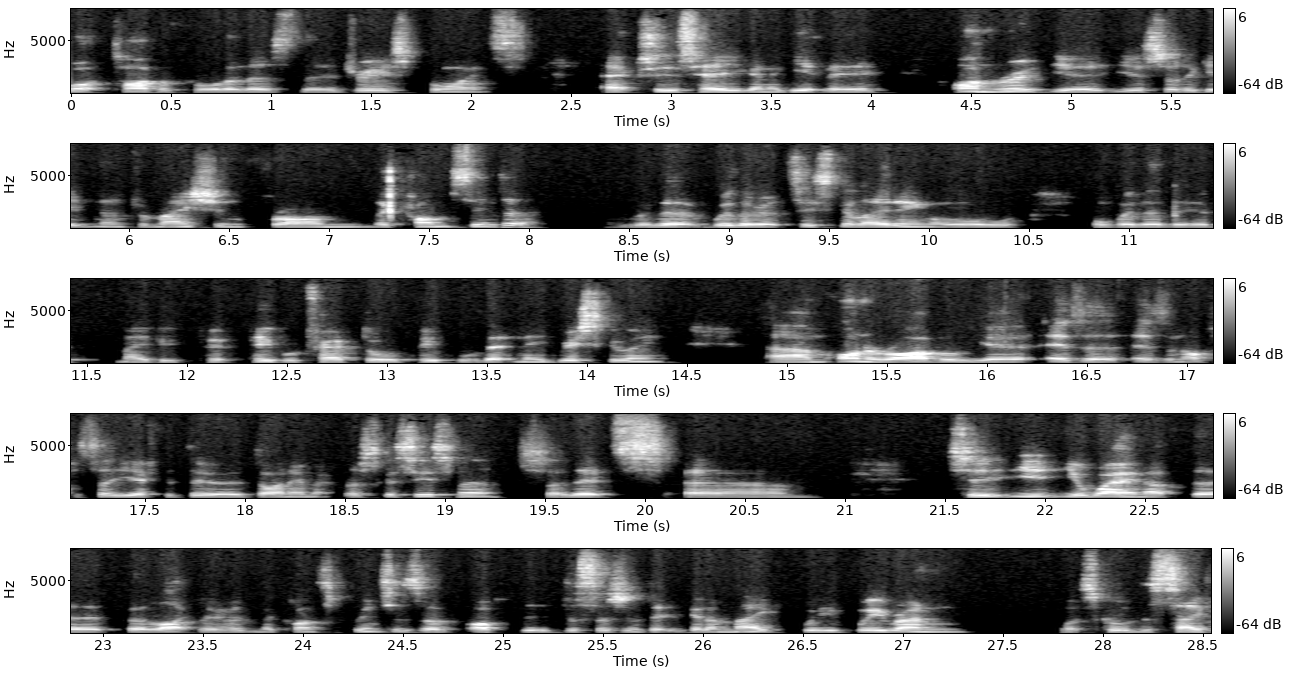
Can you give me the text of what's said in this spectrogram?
what type of call it is, the address points, access, how you're going to get there. En route, you're, you're sort of getting information from the com center, whether whether it's escalating or or whether there may be pe- people trapped or people that need rescuing. Um, on arrival, you as a as an officer, you have to do a dynamic risk assessment. So that's um, so you, you're weighing up the, the likelihood and the consequences of, of the decisions that you're going to make. We, we run what's called the safe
